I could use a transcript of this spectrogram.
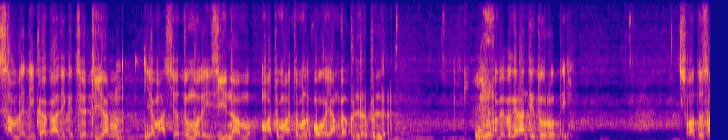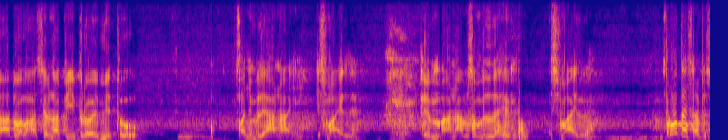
Sampai tiga kali kejadian, ya maksiat itu mulai zina macam-macam lah, pokoknya yang nggak bener-bener. Sampai pangeran dituruti. Suatu saat walhasil Nabi Ibrahim itu kok nyembelih anaknya Ismail. Him, anak sembelih him Ismail. Protes habis.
